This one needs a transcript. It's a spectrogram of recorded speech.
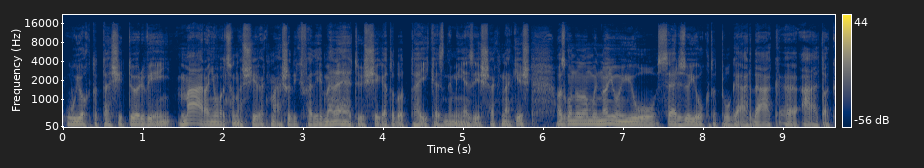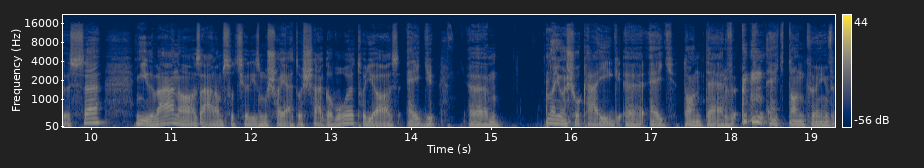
új oktatási törvény már a 80-as évek második felében lehetőséget adott a helyi kezdeményezéseknek, és azt gondolom, hogy nagyon jó szerzői oktatógárdák álltak össze. Nyilván az államszocializmus sajátossága volt, hogy az egy nagyon sokáig egy tanterv, egy tankönyv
